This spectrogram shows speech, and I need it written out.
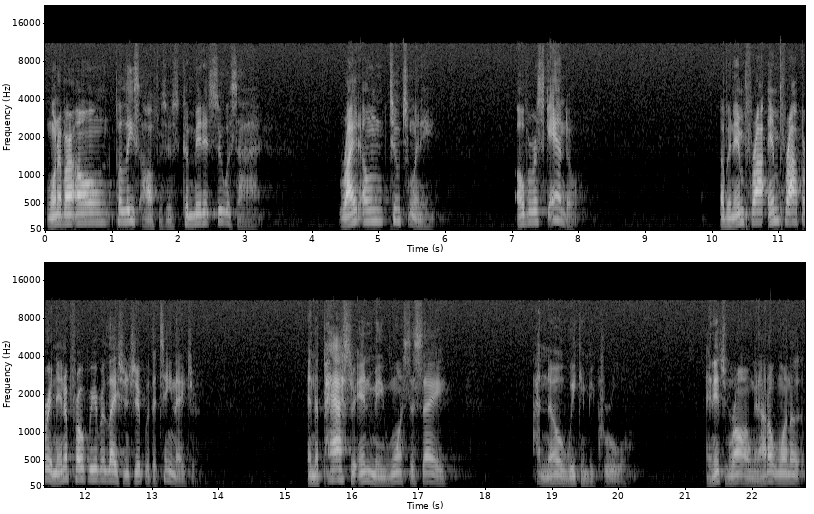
one of our own police officers committed suicide right on 220 over a scandal of an impro- improper and inappropriate relationship with a teenager. And the pastor in me wants to say, I know we can be cruel. And it's wrong, and I don't want to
